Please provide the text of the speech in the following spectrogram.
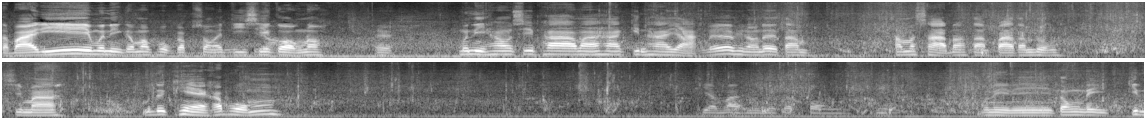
สบายดีมื้อนี้ก็มาพบกับสองไอตีเสียกองเนาะเออมื้อนี้เฮาสิพามาหากินหาอยากเด้อพี่น้องเด้อตามธรรมศาสตร์เนาะตามป่าตามดงสิมามาดึกแห่ครับผมเตรียมไว้อยู่ในกระป๋องนี่มื้อนี้นี่ต้องได้กิน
